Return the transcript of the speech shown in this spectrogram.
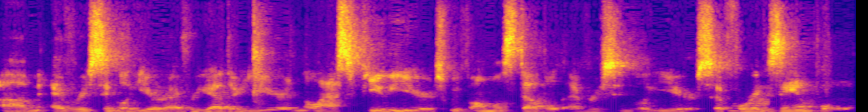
um, every single year, every other year. In the last few years, we've almost doubled every single year. So, for example,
